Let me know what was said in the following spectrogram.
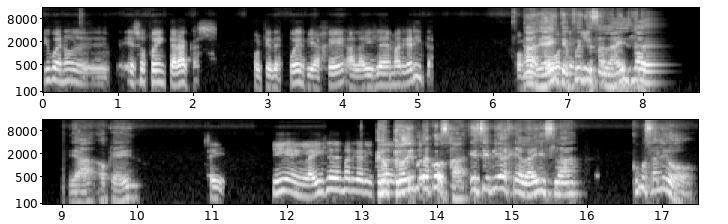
Y bueno, eh, eso fue en Caracas porque después viajé a la isla de Margarita. Ah, de ahí te fuiste a la isla de... Ya, ok. Sí. Y en la isla de Margarita... Pero, pero dime una cosa, ese viaje a la isla, ¿cómo salió?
